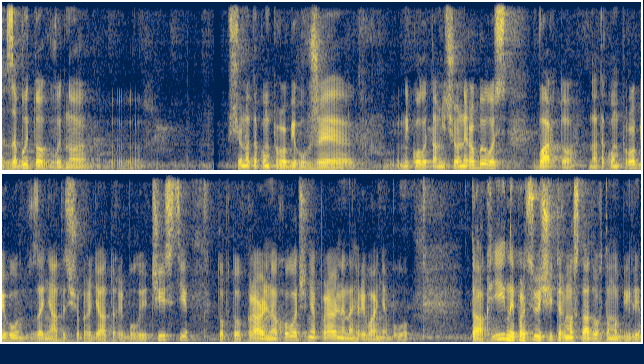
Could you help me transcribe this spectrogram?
забито, видно, що на такому пробігу вже ніколи там нічого не робилось. Варто на такому пробігу зайнятися, щоб радіатори були чисті, тобто правильне охолодження, правильне нагрівання було. Так, і непрацюючий термостат в автомобілі.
